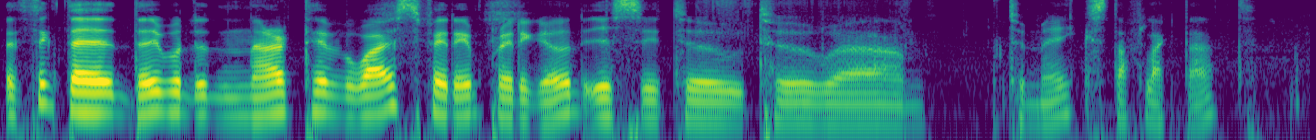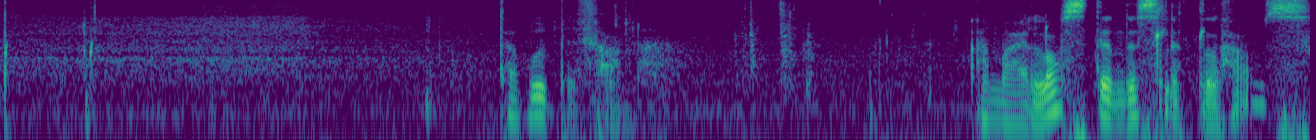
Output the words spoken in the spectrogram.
I think they they would narrative wise fit in pretty good. Easy to to um, to make stuff like that. That would be fun. Am I lost in this little house?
